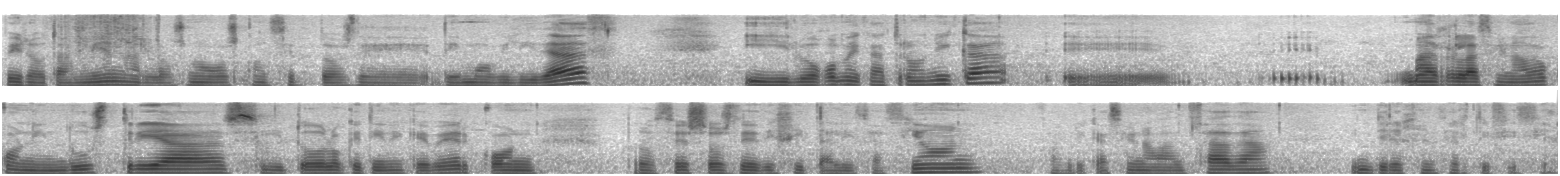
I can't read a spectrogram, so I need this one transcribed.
pero también a los nuevos conceptos de, movilidad y luego mecatrónica eh, eh, más relacionado con industrias y todo lo que tiene que ver con procesos de digitalización, fabricación avanzada, inteligencia artificial.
